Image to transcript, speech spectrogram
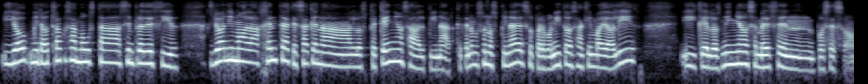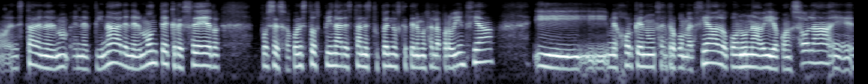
Y yo, mira, otra cosa me gusta siempre decir, yo animo a la gente a que saquen a los pequeños al pinar, que tenemos unos pinares súper bonitos aquí en Valladolid y que los niños se merecen, pues eso, estar en el, en el pinar, en el monte, crecer, pues eso, con estos pinares tan estupendos que tenemos en la provincia y mejor que en un centro comercial o con una videoconsola. Eh,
